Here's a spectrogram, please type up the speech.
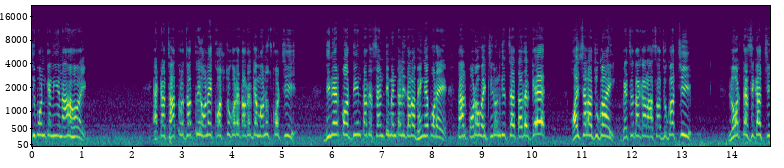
জীবনকে নিয়ে না হয়। একটা ছাত্রছাত্রী অনেক কষ্ট করে তাদেরকে মানুষ করছি। দিনের পর দিন তাদের সেন্টিমেন্টালি তারা ভেঙে পড়ে, তারপরেও এই চিরঞ্জিত স্যার তাদেরকে হয়সালা জুগাই বেঁচে থাকার আশা জুগাচ্ছি লড়তে শেখাচ্ছি।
